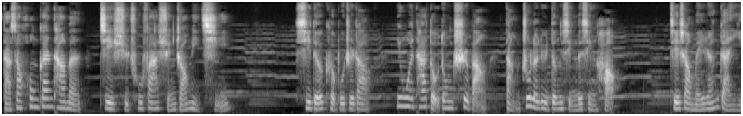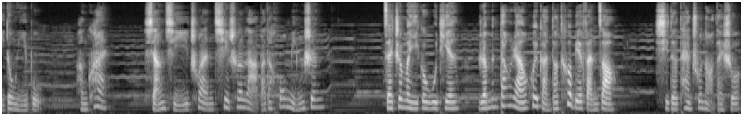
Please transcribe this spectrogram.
打算烘干它们，继续出发寻找米奇。西德可不知道，因为他抖动翅膀挡住了绿灯行的信号，街上没人敢移动一步。很快。响起一串汽车喇叭的轰鸣声，在这么一个雾天，人们当然会感到特别烦躁。西德探出脑袋说：“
